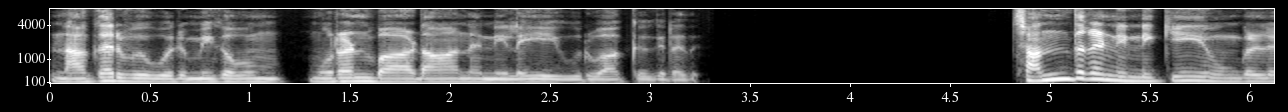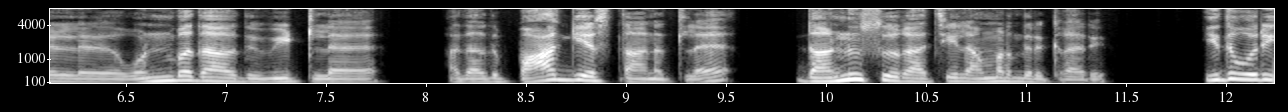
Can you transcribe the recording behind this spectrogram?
நகர்வு ஒரு மிகவும் முரண்பாடான நிலையை உருவாக்குகிறது. சந்திரன் இன்னைக்கு உங்கள் ஒன்பதாவது வீட்டுல அதாவது பாகியஸ்தானத்துல தனுசு ராசியில் அமர்ந்திருக்காரு இது ஒரு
